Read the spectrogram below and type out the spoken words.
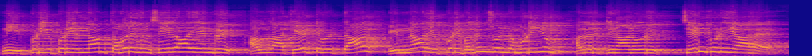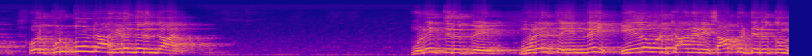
நீ இப்படி எப்படி எல்லாம் தவறுகள் செய்தாய் என்று அல்லாஹ் கேட்டுவிட்டால் என்னால் எப்படி பதில் சொல்ல முடியும்? அதற்கு நான் ஒரு செடி கொடியாக ஒரு புற்பூண்டாக இருந்திருந்தால் முளைத்திருப்பேன். முளைத்த என்னை ஏதோ ஒரு காலனை சாப்பிட்டு இருக்கும்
